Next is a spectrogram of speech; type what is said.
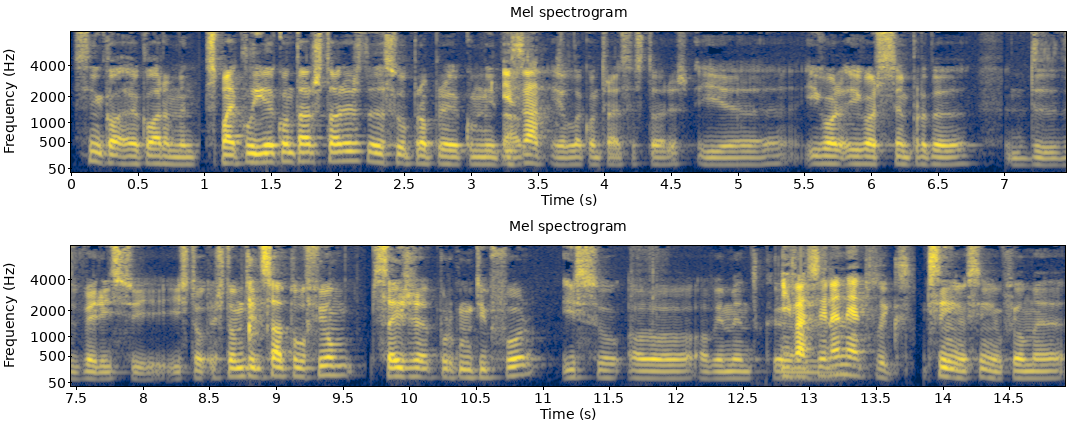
Sim, cla- claramente. Spike Lee a contar histórias da sua própria comunidade. Exato. Ele a contar essas histórias. E, eh, e, e gosto sempre de, de, de ver isso. E, e estou, estou muito interessado pelo filme, seja por que motivo for. Isso, obviamente que... E vai ser na Netflix. Sim, sim, o filme é...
